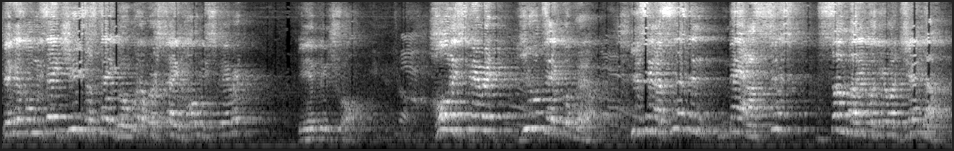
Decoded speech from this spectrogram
Because when we say, Jesus, take the will, we're saying, Holy Spirit, be in control. Holy Spirit, you take the will. You see, an assistant may assist somebody with your agenda.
